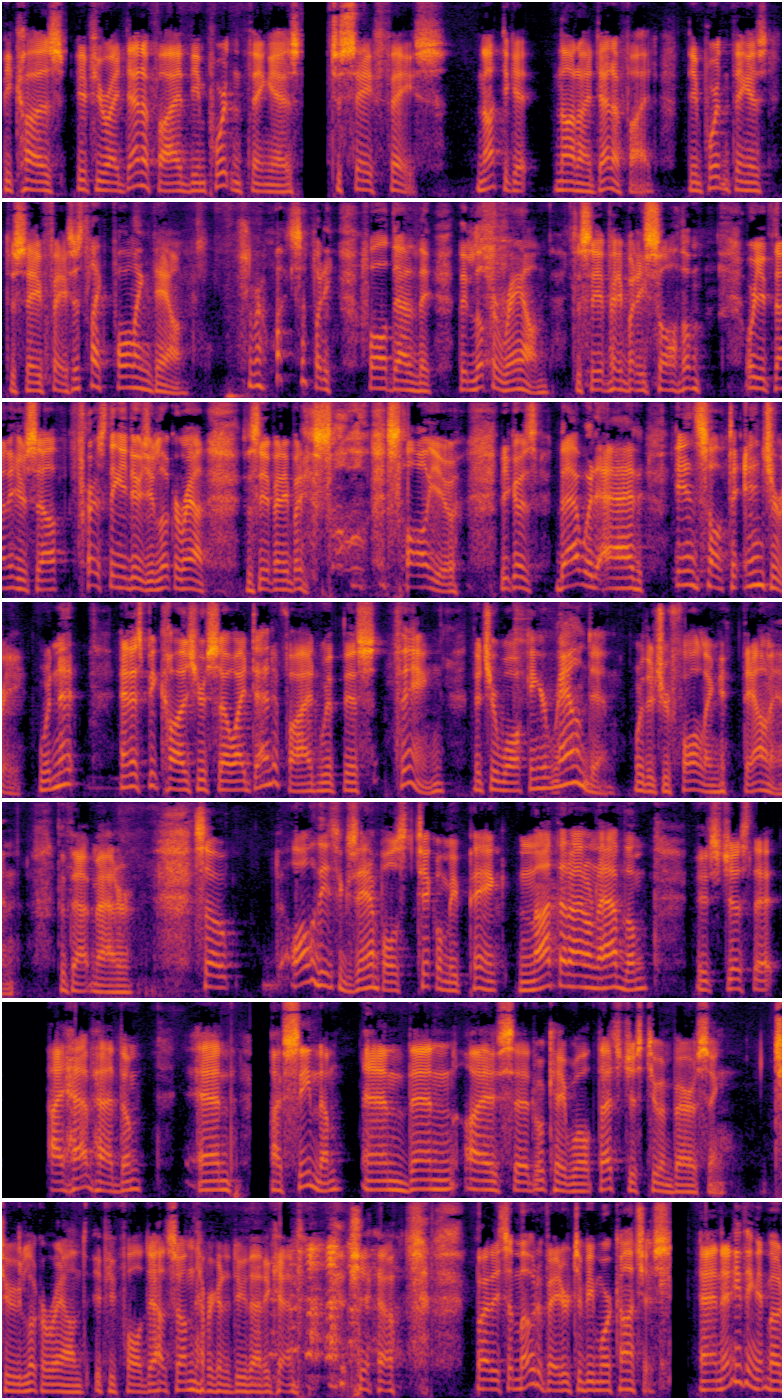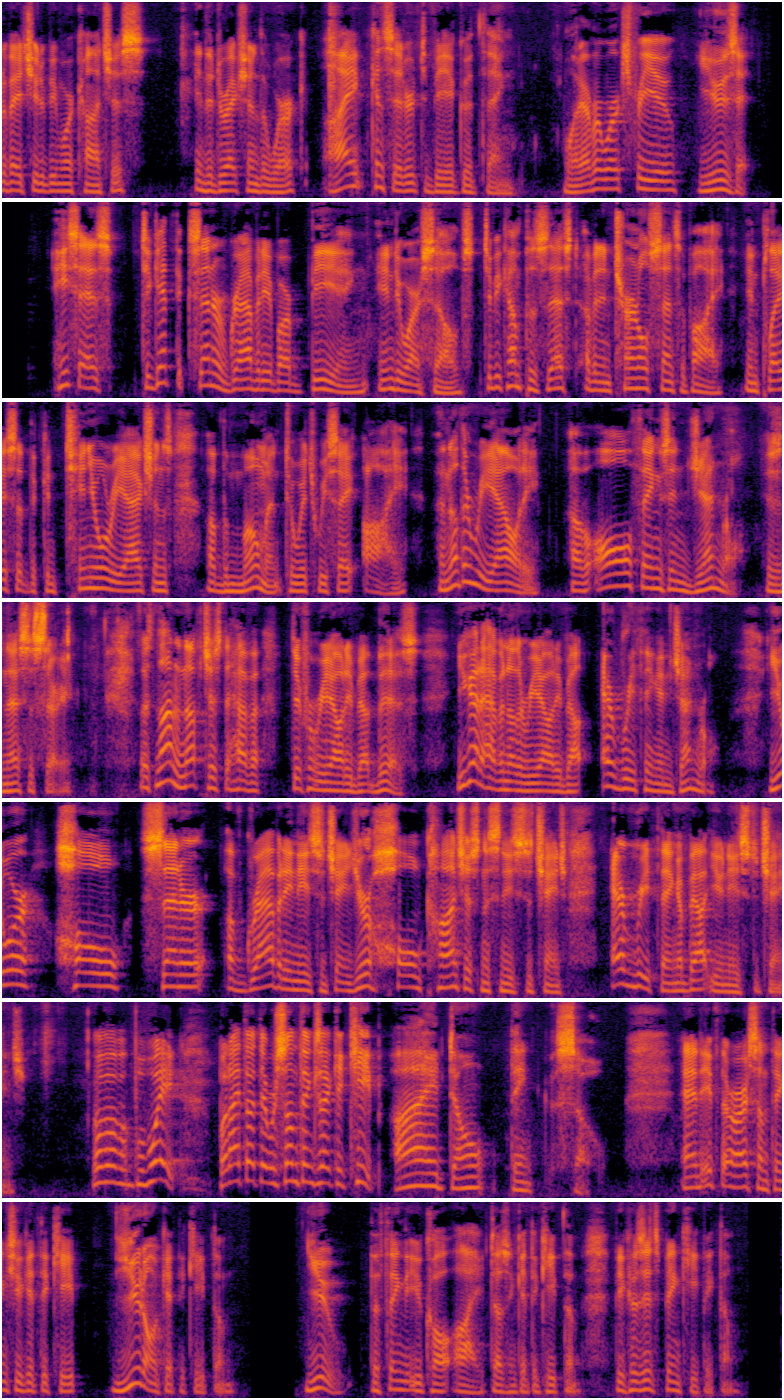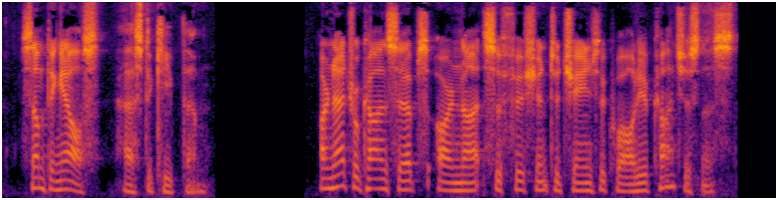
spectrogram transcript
Because if you're identified, the important thing is to save face, not to get not identified. The important thing is to save face. It's like falling down. You ever watch somebody fall down and they, they look around to see if anybody saw them? Or you've done it yourself? First thing you do is you look around to see if anybody saw, saw you. Because that would add insult to injury, wouldn't it? And it's because you're so identified with this thing that you're walking around in, or that you're falling down in, for that matter. So, all of these examples tickle me pink. Not that I don't have them. It's just that I have had them and I've seen them. And then I said, okay, well, that's just too embarrassing to look around if you fall down. So I'm never going to do that again. you know, but it's a motivator to be more conscious. And anything that motivates you to be more conscious in the direction of the work, I consider to be a good thing. Whatever works for you, use it. He says, to get the center of gravity of our being into ourselves, to become possessed of an internal sense of I, in place of the continual reactions of the moment to which we say I, another reality of all things in general is necessary. So it's not enough just to have a different reality about this. You gotta have another reality about everything in general. Your whole center of gravity needs to change. Your whole consciousness needs to change. Everything about you needs to change. But, wait, but I thought there were some things I could keep. I don't think so. And if there are some things you get to keep, you don't get to keep them. You, the thing that you call I, doesn't get to keep them because it's been keeping them. Something else has to keep them. Our natural concepts are not sufficient to change the quality of consciousness.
